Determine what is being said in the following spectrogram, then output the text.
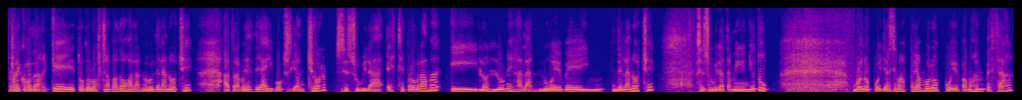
Recordar que todos los sábados a las 9 de la noche a través de iBox y Anchor se subirá este programa y los lunes a las 9 de la noche se subirá también en YouTube. Bueno, pues ya sin más preámbulos, pues vamos a empezar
